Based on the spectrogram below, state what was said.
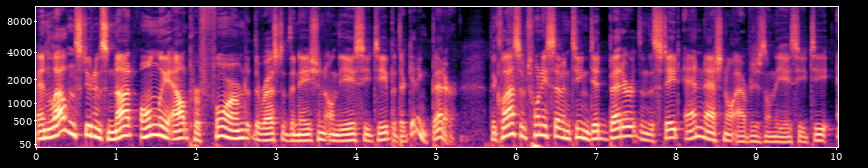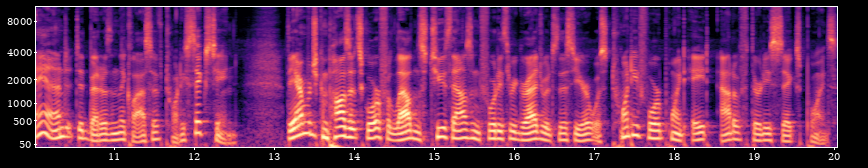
And Loudoun students not only outperformed the rest of the nation on the ACT, but they're getting better. The class of 2017 did better than the state and national averages on the ACT and did better than the class of 2016. The average composite score for Loudoun's 2,043 graduates this year was 24.8 out of 36 points.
